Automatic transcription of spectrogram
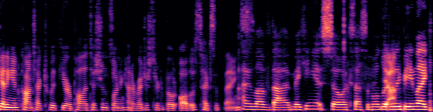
getting Mm. in contact with your politicians, learning how to register to vote, all those types of things. I love that. Making it so accessible, Yeah. literally being like,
